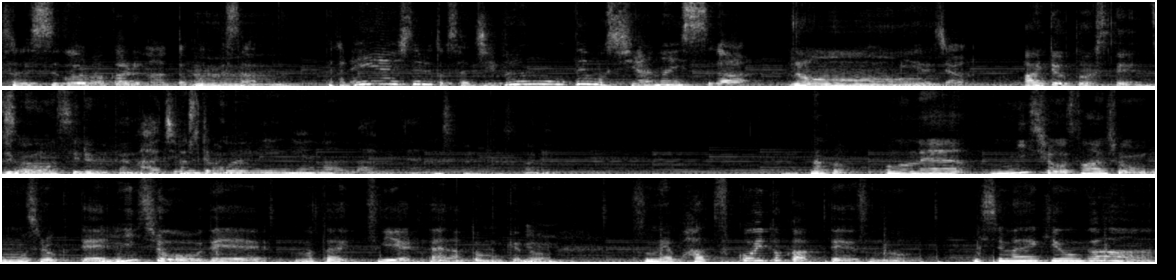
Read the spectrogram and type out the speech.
それすごいわかるなって思ってさ、うんなんか恋愛してるとさ自分でも知らない素があ見えるじゃん。相手を通して自分を知るみたいな。あ自分ってこういう人間なんだみたいな。確かに確かに。なんかこのね2章3章面白くて、うん。2章でまた次やりたいなと思うけど、うん。そのやっぱ初恋とかってその三島由紀夫が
